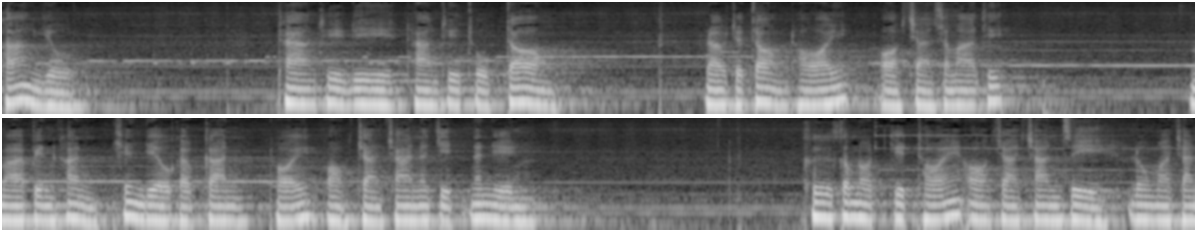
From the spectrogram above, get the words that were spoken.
ค้างอยู่ ทางที่ดีทางที่ถูกต้อง เราจะต้องถอยออกจากสมาธิ มาเป็นขั้นเช่นเดียวกับการถอยออกจากฌานจิตนั่นเอง คือกำหนดจิตถอยออกจากชั้นสี่ลงมาชั้น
